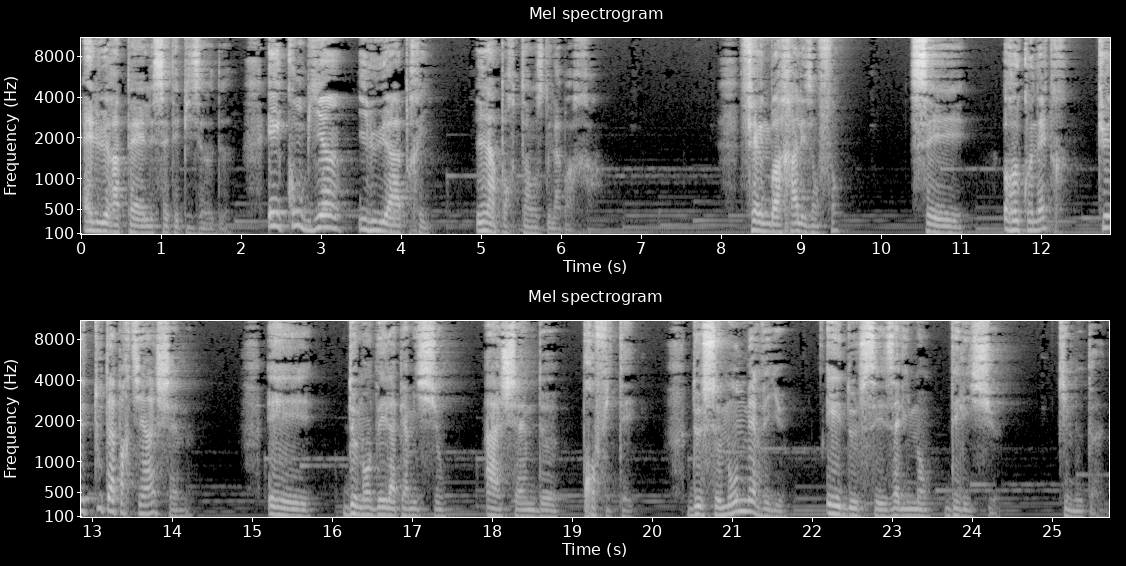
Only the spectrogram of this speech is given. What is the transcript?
elle lui rappelle cet épisode et combien il lui a appris l'importance de la bracha. Faire une bracha, les enfants, c'est reconnaître que tout appartient à Hachem et demander la permission à Hachem de profiter de ce monde merveilleux et de ces aliments délicieux qu'il nous donne.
